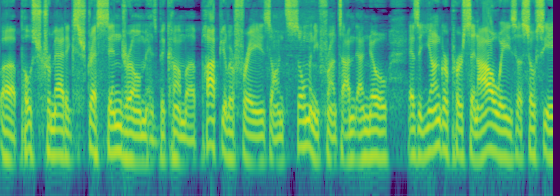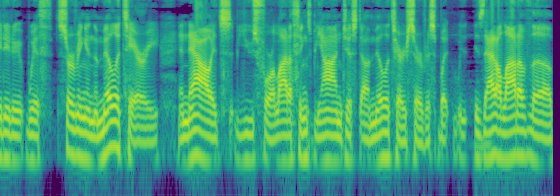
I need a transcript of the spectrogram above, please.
uh, post traumatic stress syndrome has become a popular phrase on so many fronts. I, I, know as a younger person, I always associated it with serving in the military, and now it's used for a lot of things beyond just uh, military service. But is that a lot of the,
